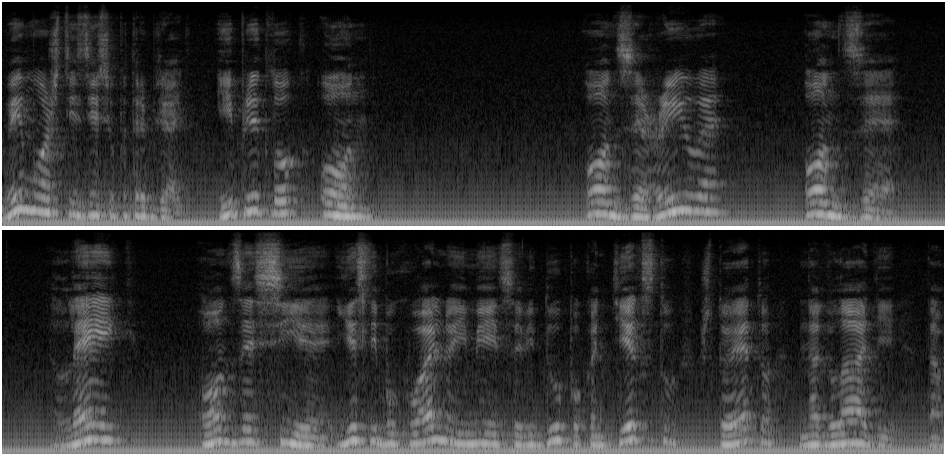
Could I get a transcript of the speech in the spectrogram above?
Вы можете здесь употреблять и предлог on. On the river, on the lake, on the sea. Если буквально имеется в виду по контексту, что это на глади там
